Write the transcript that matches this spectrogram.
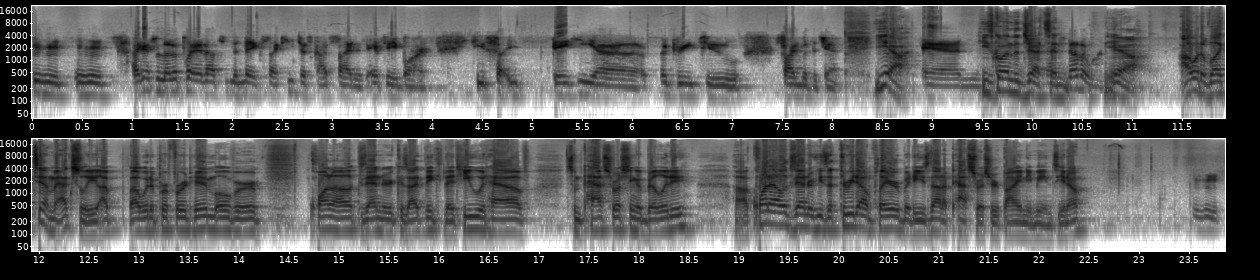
Mm-hmm, mm-hmm. I guess another player that's in the mix, like he just got signed, is Anthony Barr. He's they, he uh, agreed to sign with the Jets. Yeah, and he's going to the Jets. and another one. Yeah, I would have liked him actually. I, I would have preferred him over Kwon Alexander because I think that he would have some pass rushing ability. Uh, Kwon Alexander, he's a three down player, but he's not a pass rusher by any means. You know. Mm-hmm.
